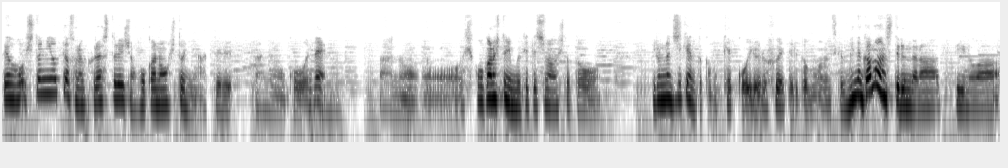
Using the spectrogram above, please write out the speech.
でほ人によってはそのフラストレーションを他の人に当てるあのこうねあの他の人に向けてしまう人といろんな事件とかも結構いろいろ増えてると思うんですけどみんな我慢してるんだなっていうのは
